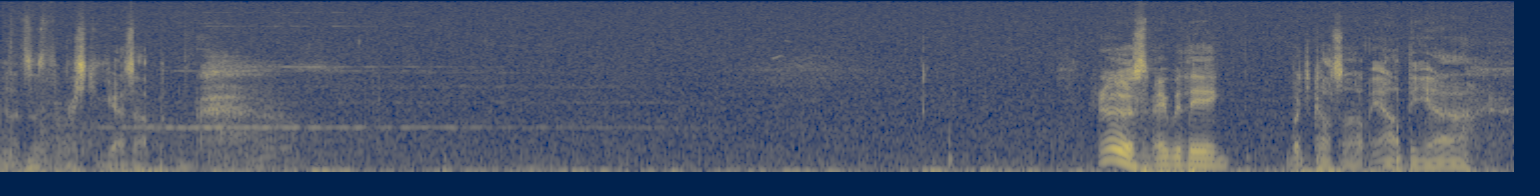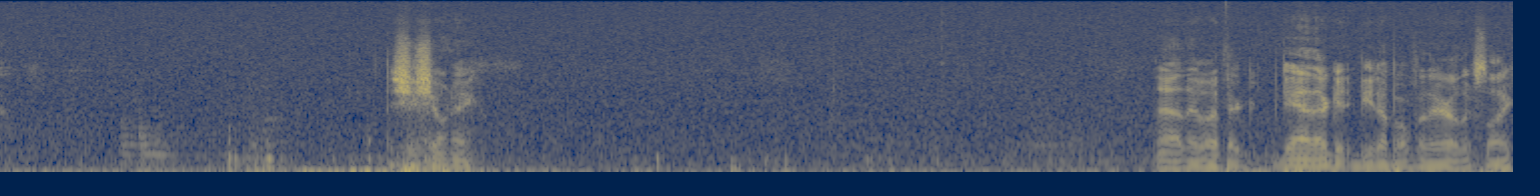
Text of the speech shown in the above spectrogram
Now let's just rescue you guys up. Who knows? Maybe the which calls will help me out. The uh, the Shoshone. Yeah, they let their yeah they're getting beat up over there. It looks like.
